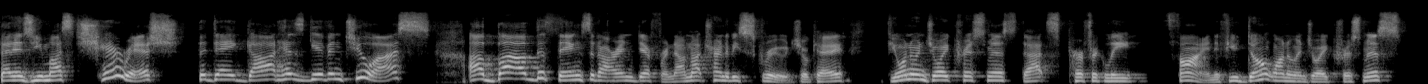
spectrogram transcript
That is, you must cherish the day God has given to us above the things that are indifferent. Now, I'm not trying to be Scrooge, okay? If you want to enjoy Christmas, that's perfectly fine. If you don't want to enjoy Christmas,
